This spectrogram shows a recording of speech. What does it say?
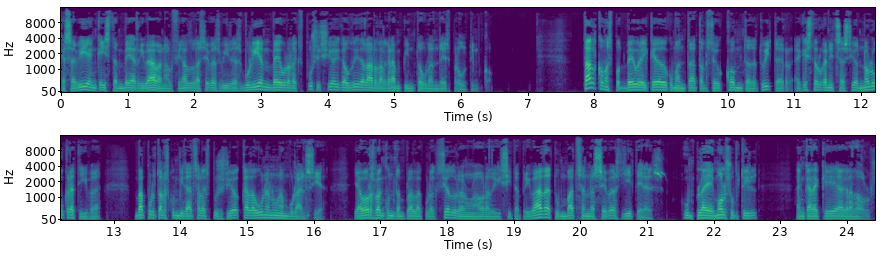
que sabien que ells també arribaven al final de les seves vides, volien veure l'exposició i gaudir de l'art del gran pintor holandès per últim cop. Tal com es pot veure i queda documentat al seu compte de Twitter, aquesta organització no lucrativa va portar els convidats a l'exposició cada un en una ambulància. Llavors van contemplar la col·lecció durant una hora de visita privada, tombats en les seves lliteres un plaer molt subtil, encara que agradols.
